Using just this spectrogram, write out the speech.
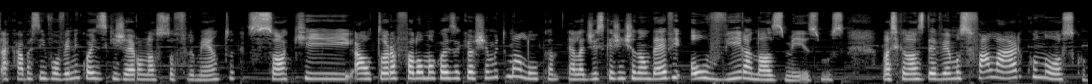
acaba se envolvendo em coisas que geram nosso sofrimento. Só que a autora falou uma coisa que eu achei muito maluca. Ela diz que a gente não deve ouvir a nós mesmos, mas que nós devemos falar conosco.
